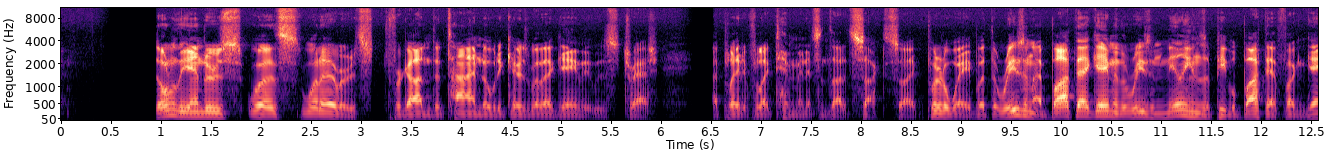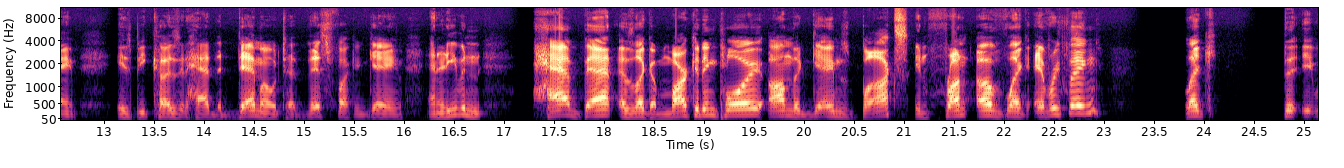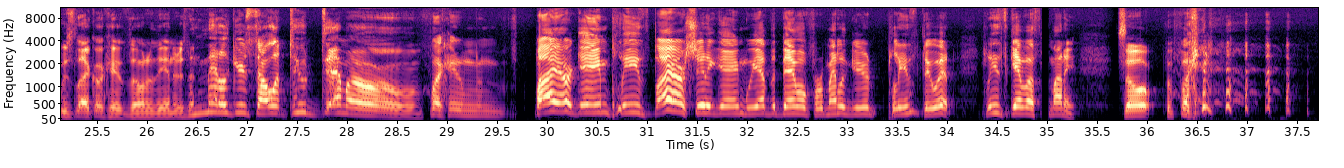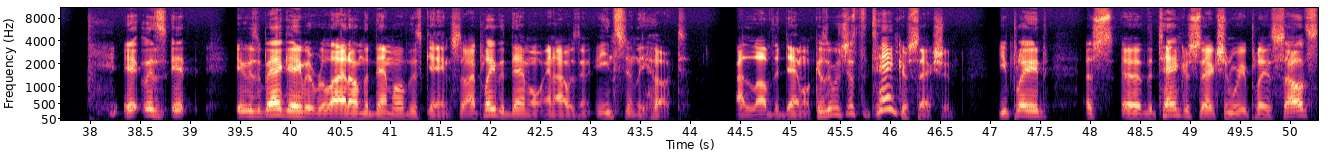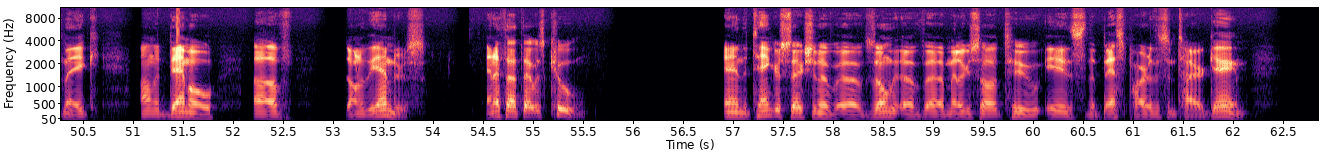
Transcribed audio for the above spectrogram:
Zone of the Enders was whatever. It's forgotten to time. Nobody cares about that game. It was trash. I played it for like 10 minutes and thought it sucked, so I put it away. But the reason I bought that game and the reason millions of people bought that fucking game is because it had the demo to this fucking game and it even had that as like a marketing ploy on the game's box in front of like everything. Like the, it was like, okay, Zone of the Enders, the Metal Gear Solid 2 demo. Fucking buy our game, please. Buy our shitty game. We have the demo for Metal Gear. Please do it. Please give us money. So the fucking it was it it was a bad game. It relied on the demo of this game. So I played the demo and I was instantly hooked. I love the demo because it was just the tanker section. You played a, uh, the tanker section where you play a Solid Snake on the demo of Zone of the Enders and I thought that was cool. And the tanker section of of Zone of uh, Metal Gear Solid 2 is the best part of this entire game.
